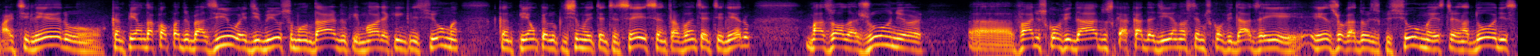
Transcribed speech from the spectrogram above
artilheiro, campeão da Copa do Brasil, Edmilson Mondardo, que mora aqui em Criciúma, campeão pelo Criciúma 86, centroavante artilheiro, Mazola Júnior, uh, vários convidados, a cada dia nós temos convidados aí, ex-jogadores do Criciúma, ex-treinadores,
